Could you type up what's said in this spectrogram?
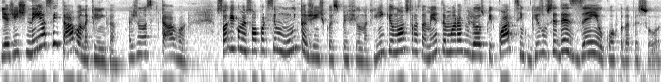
e a gente nem aceitava na clínica. A gente não aceitava. Só que começou a aparecer muita gente com esse perfil na clínica e o nosso tratamento é maravilhoso, porque 4, 5 quilos você desenha o corpo da pessoa.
